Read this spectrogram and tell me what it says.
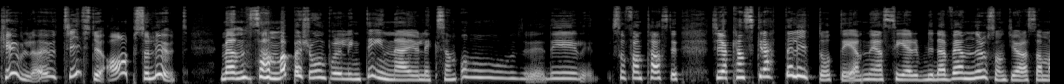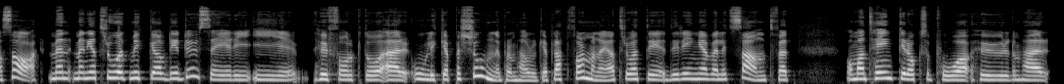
kul, trivs du? Ja, absolut. Men samma person på LinkedIn är ju liksom, åh, det är så fantastiskt. Så jag kan skratta lite åt det när jag ser mina vänner och sånt göra samma sak. Men, men jag tror att mycket av det du säger i, i hur folk då är olika personer på de här olika plattformarna, jag tror att det, det ringar väldigt sant. För att om man tänker också på hur de här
